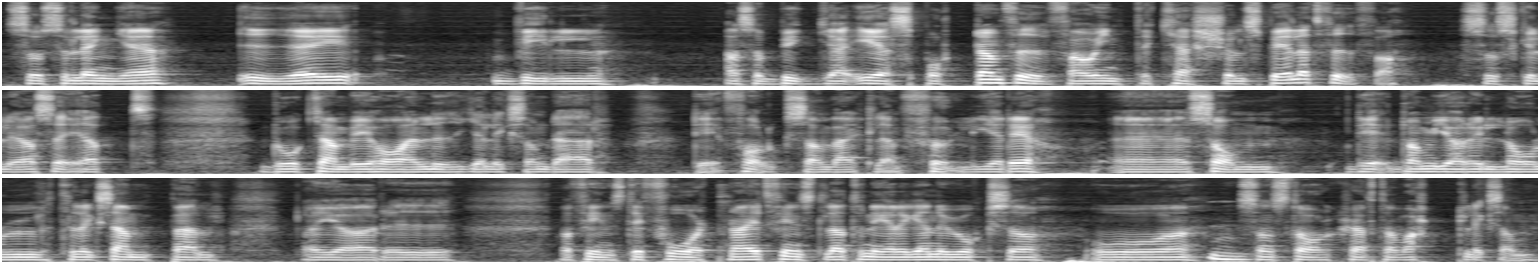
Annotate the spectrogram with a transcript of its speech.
Så så länge EA vill alltså bygga e-sporten Fifa och inte casual-spelet Fifa så skulle jag säga att då kan vi ha en liga liksom där det är folk som verkligen följer det. Eh, som det, de gör i LOL till exempel. De gör i vad finns det? I Fortnite? Finns det turneringar nu också? Och som Starcraft har varit liksom.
